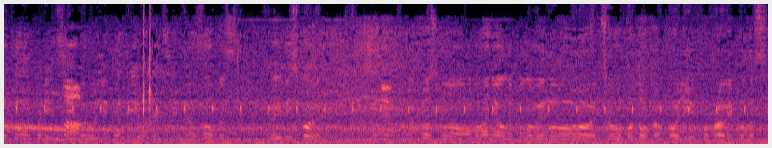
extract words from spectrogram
лейтенант поліції Да. Андрій, ведеться відеозапис. Ви військові? Ні. Ви просто обганяли половину цього потока по, лі- по правій полосі.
